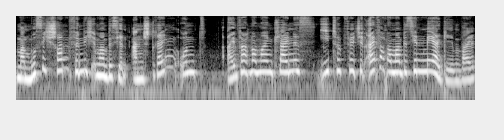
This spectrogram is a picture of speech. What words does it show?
man muss sich schon, finde ich, immer ein bisschen anstrengen und einfach noch mal ein kleines i-Tüpfelchen, einfach noch mal ein bisschen mehr geben, weil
